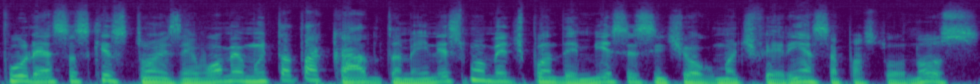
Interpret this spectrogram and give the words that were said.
por essas questões. Né? O homem é muito atacado também. Nesse momento de pandemia, você sentiu alguma diferença, pastor Nos?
